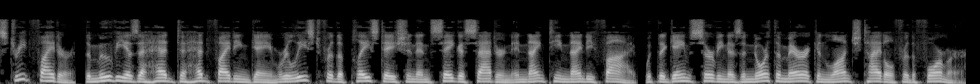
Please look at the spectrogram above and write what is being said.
Street Fighter, the movie is a head-to-head fighting game released for the PlayStation and Sega Saturn in 1995, with the game serving as a North American launch title for the former.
